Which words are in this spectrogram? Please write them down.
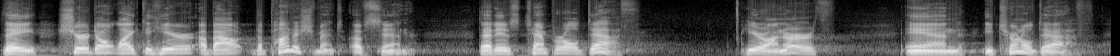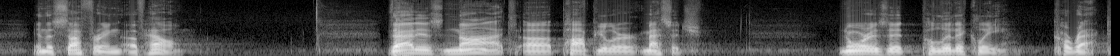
They sure don't like to hear about the punishment of sin, that is, temporal death here on earth and eternal death in the suffering of hell. That is not a popular message, nor is it politically correct.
